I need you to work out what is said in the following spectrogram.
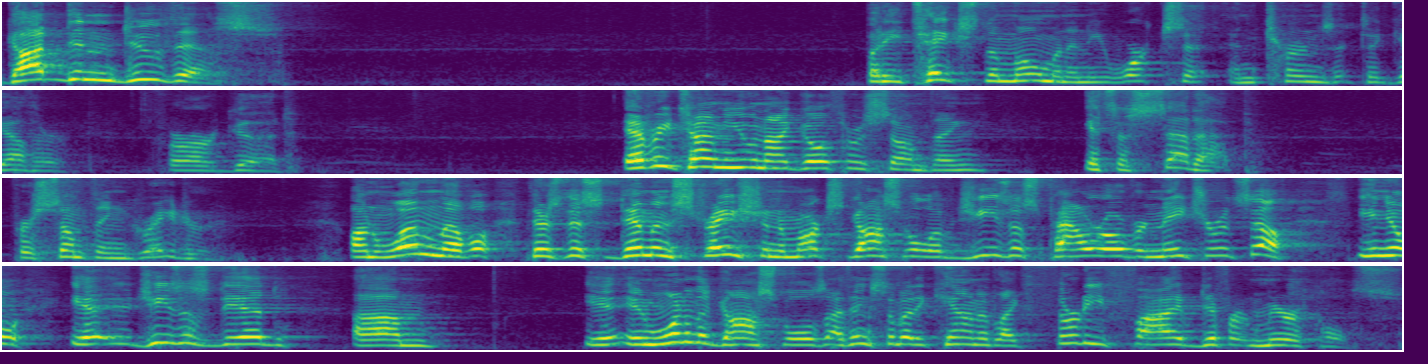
God didn't do this. But He takes the moment and He works it and turns it together for our good. Every time you and I go through something, it's a setup for something greater. On one level, there's this demonstration in Mark's gospel of Jesus' power over nature itself. You know, Jesus did um, in one of the Gospels, I think somebody counted like 35 different miracles.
